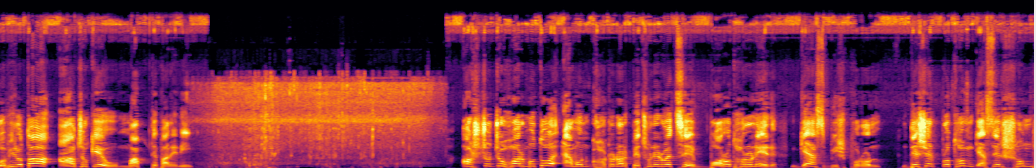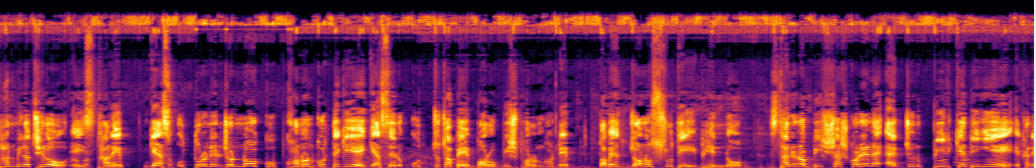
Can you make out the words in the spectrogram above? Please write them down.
গভীরতা আজও কেউ মাপতে পারেনি। আশ্চর্য হওয়ার মতো এমন ঘটনার পেছনে রয়েছে বড় ধরনের গ্যাস বিস্ফোরণ। দেশের প্রথম গ্যাসের সন্ধান মিলেছিল এই স্থানে। গ্যাস উত্তোলনের জন্য কূপ খনন করতে গিয়ে গ্যাসের উচ্চচাপে বড় বিস্ফোরণ ঘটে। তবে জনশ্রুতি ভিন্ন। স্থানীয়রা বিশ্বাস করেন একজন পীরকে ডিঙিয়ে এখানে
